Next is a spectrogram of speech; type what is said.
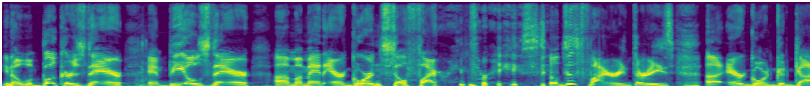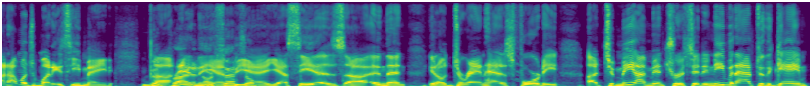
You know when Booker's there and Beal's there. Uh, my man Eric Gordon still firing threes, still just firing threes. Uh, Eric Gordon, good God, how much money has he made Good uh, pride in of the North NBA? Central. Yes, he is. Uh, and then, you know, Durant has 40. Uh, to me, I'm interested, and even after the game,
